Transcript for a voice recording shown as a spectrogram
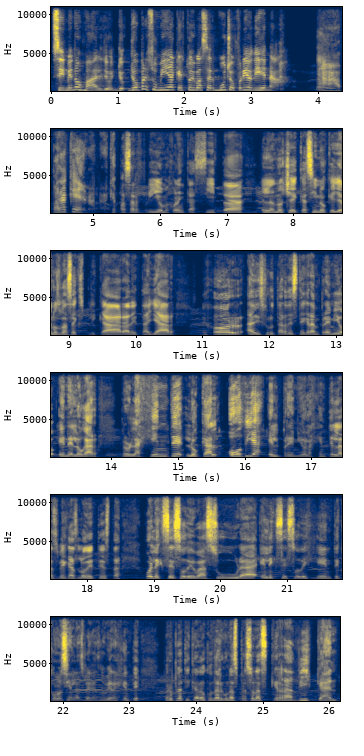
Sí. menos mal. Yo, yo, presumía que esto iba a ser mucho frío y dije, nah. Nah, ¿para qué? ¿Para qué pasar frío? Mejor en casita en la noche de casino que ya nos vas a explicar, a detallar. Mejor a disfrutar de este gran premio en el hogar, pero la gente local odia el premio. La gente en Las Vegas lo detesta por el exceso de basura, el exceso de gente, como si en Las Vegas no hubiera gente. Pero he platicado con algunas personas que radican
